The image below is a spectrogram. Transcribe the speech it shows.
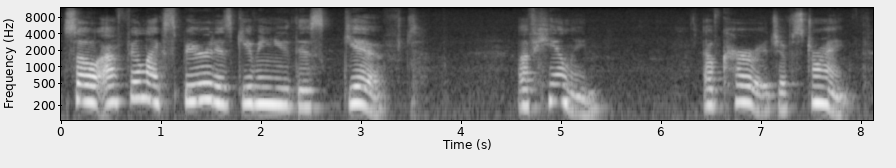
So I feel like Spirit is giving you this gift of healing, of courage, of strength,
